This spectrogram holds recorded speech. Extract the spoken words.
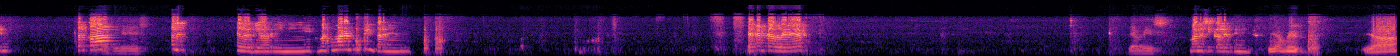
Pinter kan? Miss. lah dia hari ini. Kemarin-kemarin tuh pintarnya. Ya kan Kaleb? Ya, Miss. Mana si Kaleb ini? Iya, Miss. Ya.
